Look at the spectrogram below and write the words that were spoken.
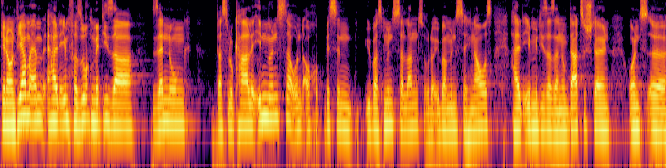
Genau, und wir haben halt eben versucht, mit dieser Sendung das Lokale in Münster und auch ein bisschen übers Münsterland oder über Münster hinaus halt eben mit dieser Sendung darzustellen. Und äh,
